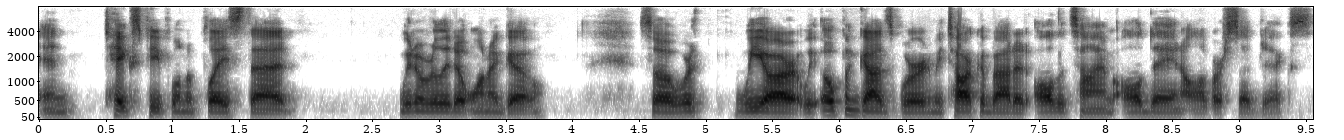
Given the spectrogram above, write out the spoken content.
and takes people in a place that we don't really don't want to go. So we're we are we open God's word and we talk about it all the time, all day in all of our subjects.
